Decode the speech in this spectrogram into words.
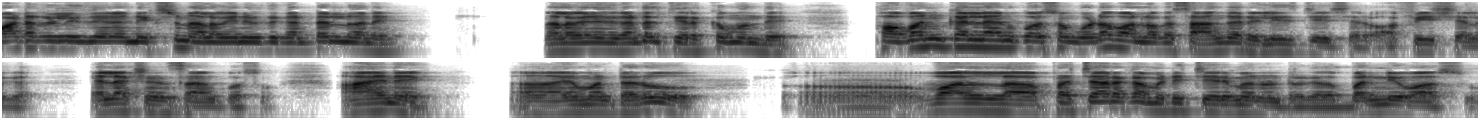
పాట రిలీజ్ అయిన నెక్స్ట్ నలభై ఎనిమిది గంటల్లోనే నలభై ఎనిమిది గంటలు తిరగకముందే పవన్ కళ్యాణ్ కోసం కూడా వాళ్ళు ఒక సాంగ్ రిలీజ్ చేశారు అఫీషియల్గా ఎలక్షన్ సాంగ్ కోసం. ఆయనే ఏమంటారు వాళ్ళ ప్రచార కమిటీ చైర్మన్ ఉంటారు కదా బన్నివాసు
